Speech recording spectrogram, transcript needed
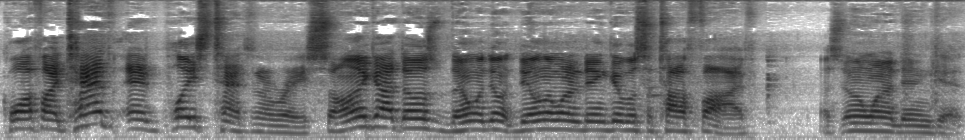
Qualified 10th and placed 10th in a race. So I only got those. The only, the only one I didn't get was the top five. That's the only one I didn't get.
